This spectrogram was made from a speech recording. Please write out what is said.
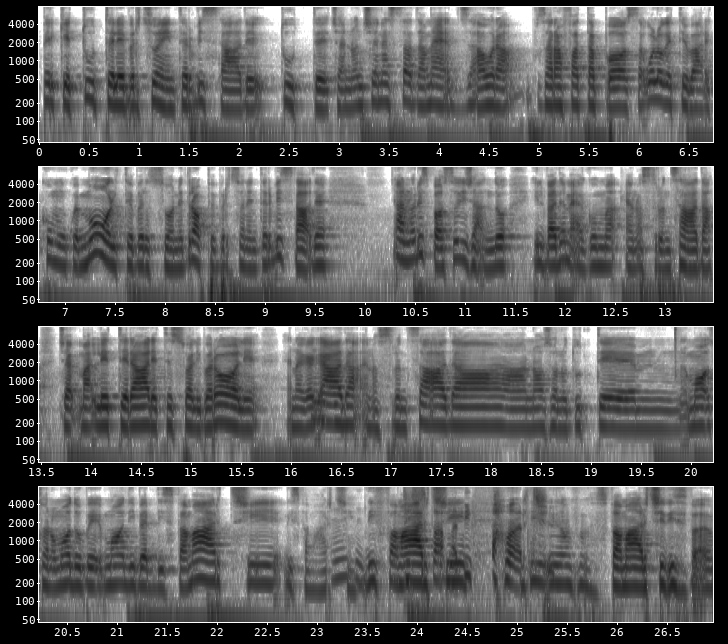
perché tutte le persone intervistate, tutte, cioè non ce n'è stata mezza, ora sarà fatta apposta, quello che ti pare. Comunque molte persone, troppe persone intervistate hanno risposto dicendo il vademecum è una stronzata, cioè ma letterali e testuali parole, è una cagata, è una stronzata, no, sono tutte, mm, mo- sono modo pe- modi per disfamarci, disfamarci, Mhm. diffamarci, Diffama- diffamarci. di- sfamarci, disfa-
